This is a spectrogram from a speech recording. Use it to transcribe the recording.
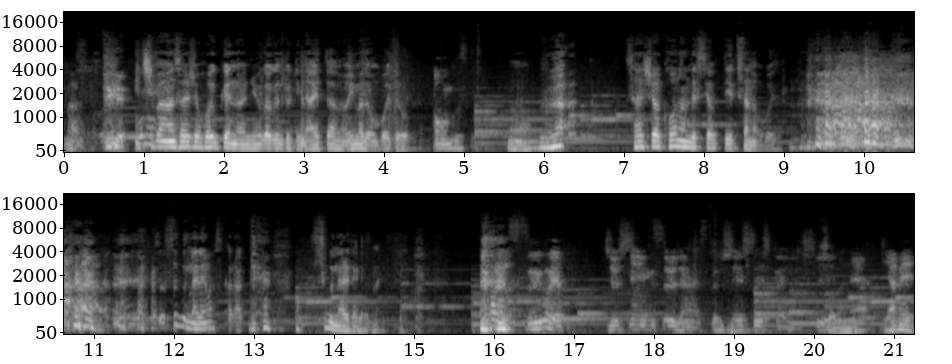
うな、なる。一番最初保育園の入学の時に泣いたの今でも覚えてる？あ、本当ですかもう、うわ最初はこうなんですよって言ってたの覚えてる。すぐ慣れますからって。すぐ慣れたけどね。彼らすごいやっぱ受信するじゃないですか。受信してしかいないし。そうだね。やべえ、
